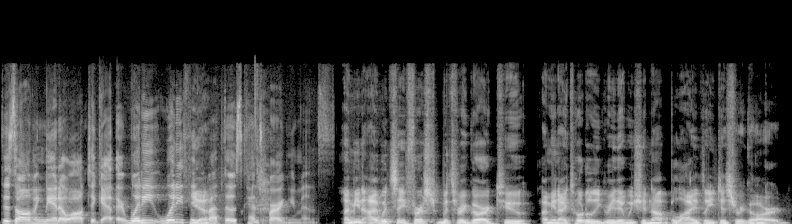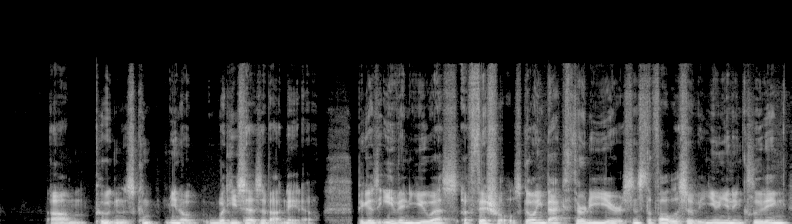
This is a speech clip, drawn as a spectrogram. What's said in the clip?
dissolving NATO altogether. What do you what do you think yeah. about those kinds of arguments? I mean, I would say first with regard to I mean, I totally agree that we should not blithely disregard um, Putin's, you know, what he says about NATO, because even U.S. officials, going back 30 years since the fall of the Soviet Union, including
